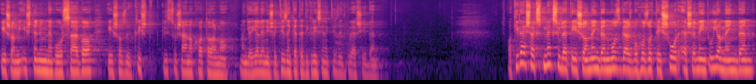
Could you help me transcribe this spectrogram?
és a mi Istenünknek országa, és az ő Krisztusának hatalma, mondja a jelenések 12. részének 10. versében. A királyság megszületése a mennyben mozgásba hozott egy sor eseményt úgy a mennyben,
